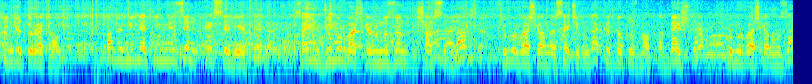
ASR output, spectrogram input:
ikinci tura kaldı. Tabii milletimizin ekseriyeti Sayın Cumhurbaşkanımızın şahsında Cumhurbaşkanlığı seçiminde 49.5 ile Cumhurbaşkanımıza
